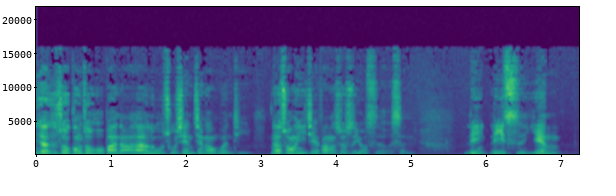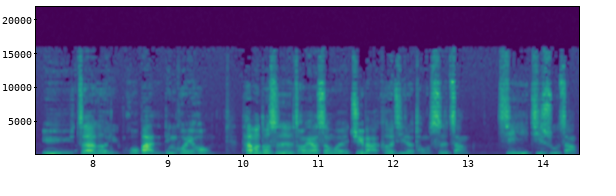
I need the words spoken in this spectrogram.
那像是说工作伙伴啊，他如果出现健康问题，那创意解方就是由此而生。李李子燕与这个伙伴林奎宏，他们都是同样身为巨马科技的董事长暨技术长，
